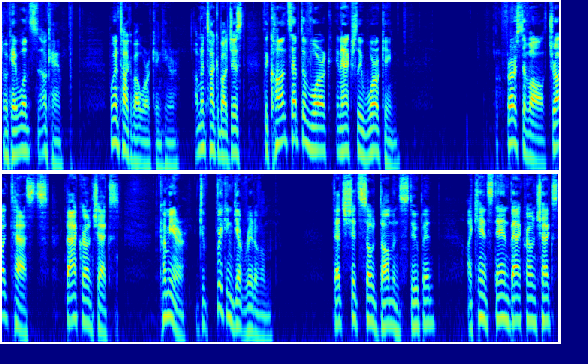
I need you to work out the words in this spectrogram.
Okay, well, it's okay. We're going to talk about working here. I'm going to talk about just the concept of work and actually working. First of all, drug tests, background checks. Come here. Freaking get rid of them. That shit's so dumb and stupid. I can't stand background checks.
